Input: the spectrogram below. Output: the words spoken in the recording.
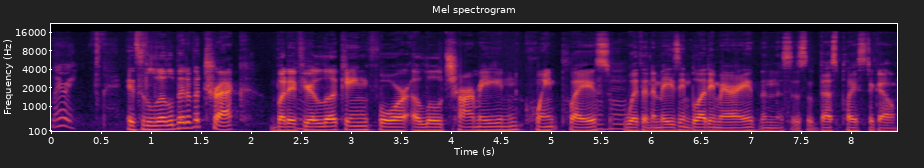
Larry. It's a little bit of a trek, but if you're mm-hmm. looking for a little charming, quaint place mm-hmm. with an amazing Bloody Mary, then this is the best place to go.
